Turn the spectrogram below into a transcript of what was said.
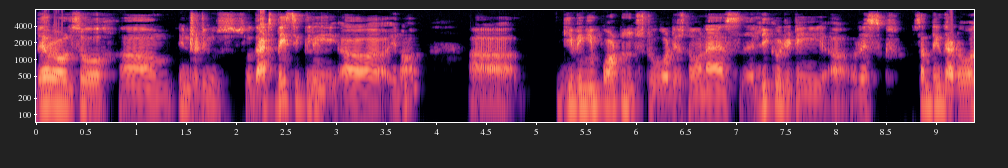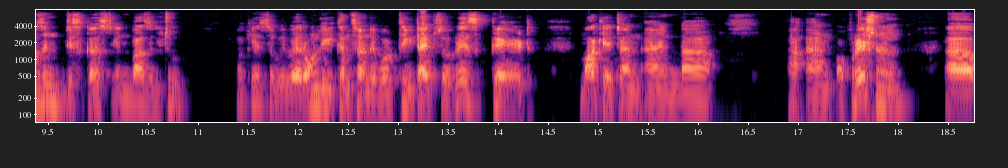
They are also um, introduced. So that's basically uh, you know uh, giving importance to what is known as liquidity uh, risk something that wasn't discussed in Basel II okay so we were only concerned about three types of risk credit market and and uh, uh, and operational uh,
